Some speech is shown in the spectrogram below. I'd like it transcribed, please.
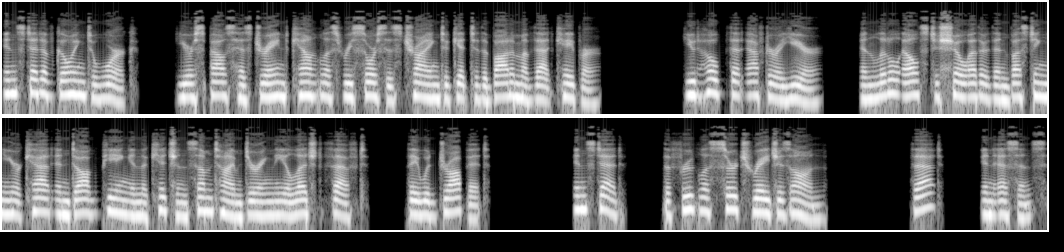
Instead of going to work, your spouse has drained countless resources trying to get to the bottom of that caper. You'd hope that after a year, and little else to show other than busting your cat and dog peeing in the kitchen sometime during the alleged theft, they would drop it. Instead, the fruitless search rages on. That, in essence,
